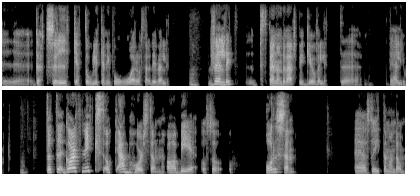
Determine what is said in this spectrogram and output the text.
i eh, dödsriket, olika nivåer och så. här. Det är väldigt, Mm. väldigt spännande världsbygge och väldigt eh, välgjort. Mm. Så att eh, Garth Nix och Abhorsen, AB och så Horsen, eh, så hittar man dem.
